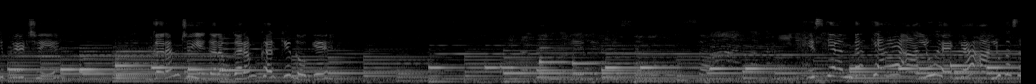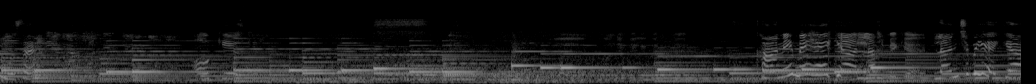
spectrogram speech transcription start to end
ही प्लेट चाहिए। गरम चाहिए गरम गरम करके दोगे। इसके अंदर क्या है? आलू है क्या? आलू का समोसा है। ओके ओके खाने में है क्या? लंच में क्या लंच भी है क्या?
